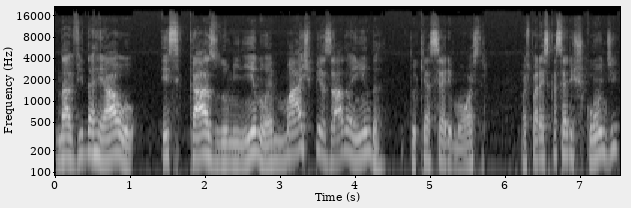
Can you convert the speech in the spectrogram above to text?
Na vida real, esse caso do menino é mais pesado ainda do que a série mostra. Mas parece que a série esconde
